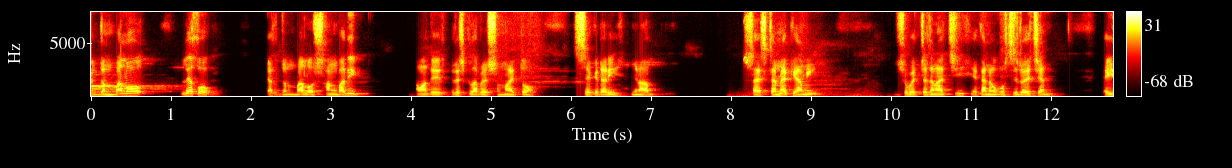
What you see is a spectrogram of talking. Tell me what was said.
একজন ভালো লেখক, একজন ভালো সাংবাদিক, আমাদের প্রেস ক্লাবের সম্মানিত সেক্রেটারি জনাব শায়স্তামিয়াকে আমি শুভেচ্ছা জানাচ্ছি। এখানে উপস্থিত রয়েছেন এই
